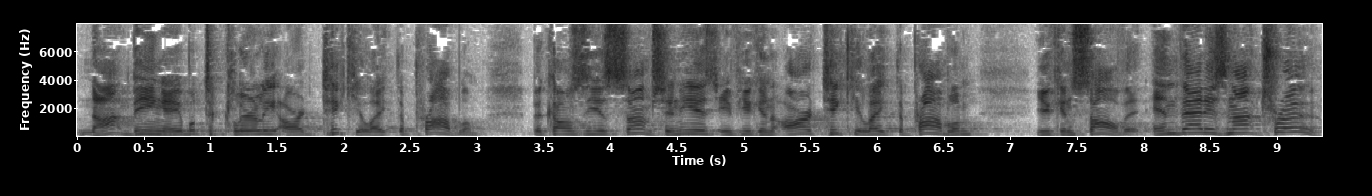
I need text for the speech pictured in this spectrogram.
not being able to clearly articulate the problem. Because the assumption is if you can articulate the problem, you can solve it. And that is not true.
